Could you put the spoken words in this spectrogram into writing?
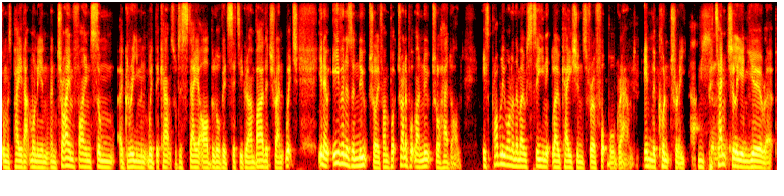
almost pay that money and, and try and find some agreement with the council to stay at our beloved city ground by the Trent, which you know, even as a neutral, if I'm put, trying to put my neutral head on, it's probably one of the most scenic locations for a football ground in the country, Absolutely. potentially in Europe.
